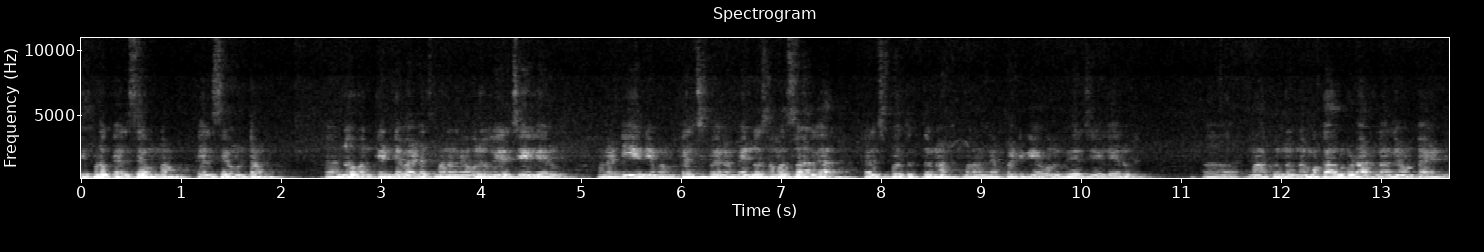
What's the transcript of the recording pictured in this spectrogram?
ఎప్పుడూ కలిసే ఉన్నాం కలిసే ఉంటాం. నో వన్ కెన్ డివైడర్స్ మనల్ని ఎవరు వేరు చేయలేరు. మన డిఎన్ఏ మనం కలిసిపోయినాం. ఎన్నో సంవత్సరాలుగా కలిసి బతుకుతున్నాం. మనల్ని ఎప్పటికీ ఎవరు వేరు చేయలేరు. మాకున్న నమ్మకాలు కూడా అట్లానే ఉంటాయండి.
